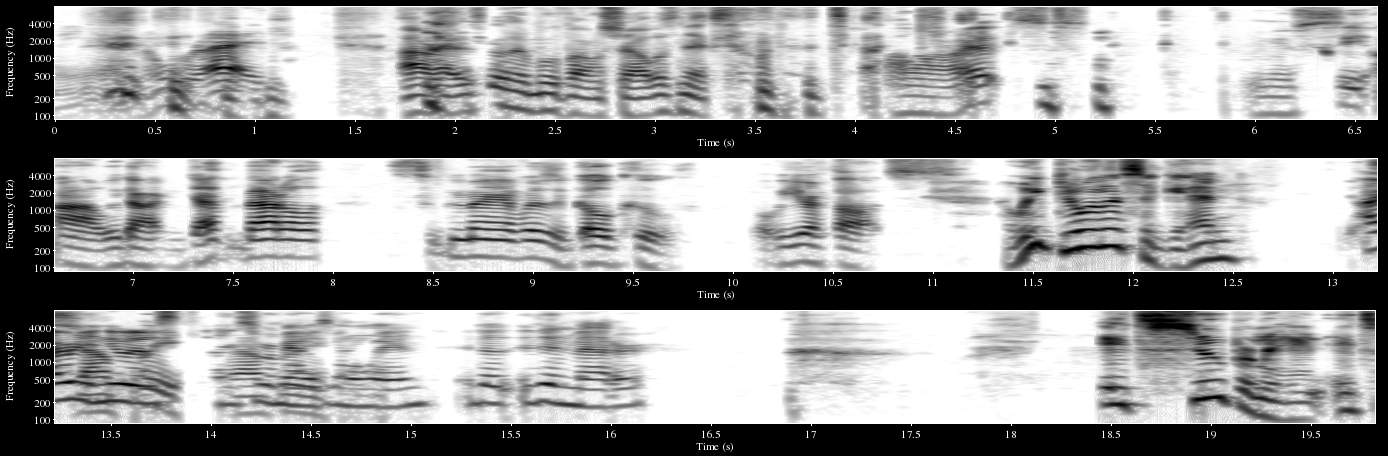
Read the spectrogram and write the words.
Man, all right. All right, let's go ahead and move on, Shaw. What's next on the top? All right. Let me see. Ah, we got Death Battle, Superman versus Goku. What were your thoughts? Are we doing this again? I already Round knew it was, like, Superman was gonna win. It, does, it didn't matter. It's Superman. It's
